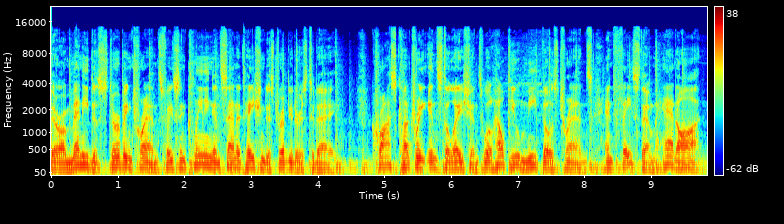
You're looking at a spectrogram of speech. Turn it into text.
There are many disturbing trends facing cleaning and sanitation distributors today. Cross Country Installations will help you meet those trends and face them head on.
